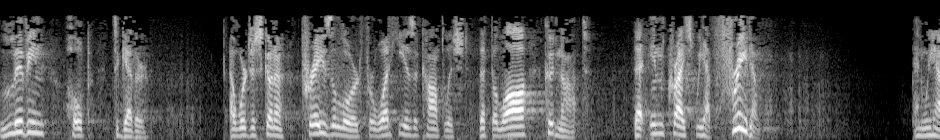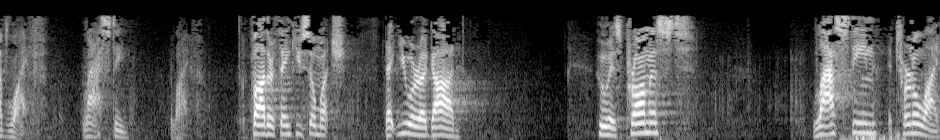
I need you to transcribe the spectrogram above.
Living Hope Together. And we're just going to praise the Lord for what He has accomplished that the law could not. That in Christ we have freedom and we have life, lasting life. Father, thank you so much that you are a God who has promised lasting, eternal life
